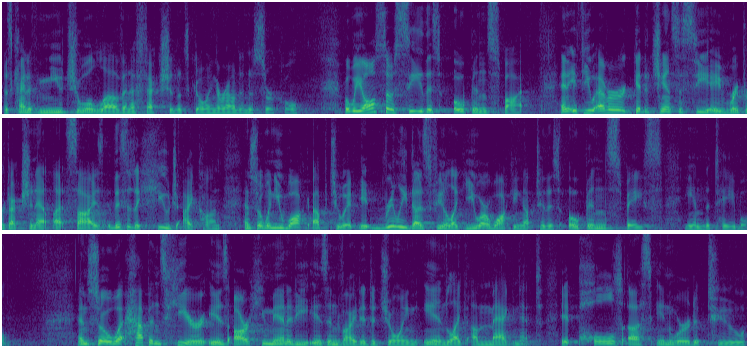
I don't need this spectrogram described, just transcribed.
This kind of mutual love and affection that's going around in a circle. But we also see this open spot. And if you ever get a chance to see a reproduction at that size, this is a huge icon. And so when you walk up to it, it really does feel like you are walking up to this open space in the table. And so, what happens here is our humanity is invited to join in like a magnet. It pulls us inward to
